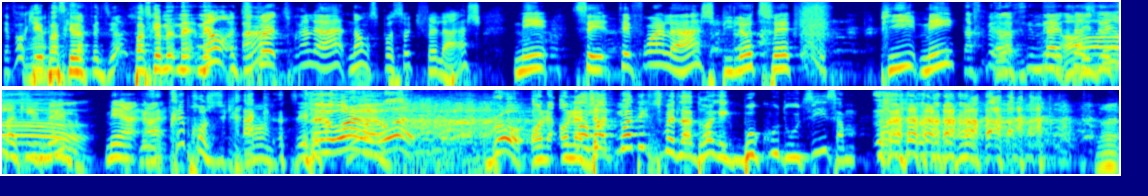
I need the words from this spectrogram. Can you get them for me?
C'est fucké parce que. Ça fait du hache? Parce que. mais- mais- non, tu, Hein? prends, tu prends la hache. Non, c'est pas ça qui fait la hache. Mais c'est t'effoires la hache, puis là, tu fais. Puis, mais. T'aspires la fumée. Ah. T'aspires la fumée. Mais, à- Mais à- c'est très proche du crack. Ah. Ouais, ouais! Bro, on a, on a Moi, déjà. moi, moi, dès que tu fais de la drogue avec beaucoup d'outils, ça me. Ouais.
